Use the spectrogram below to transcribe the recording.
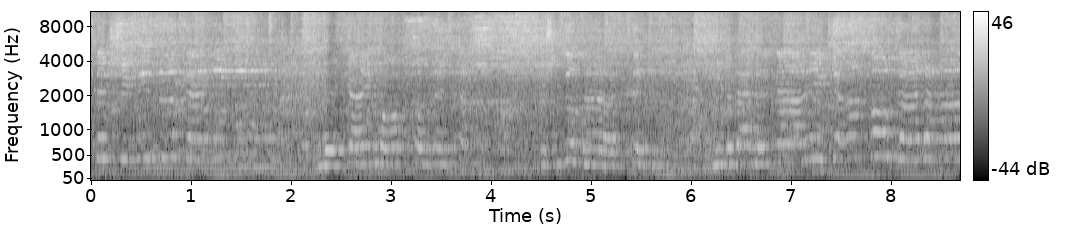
して静かに願いを込めた。星空って逃げられない過去から。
